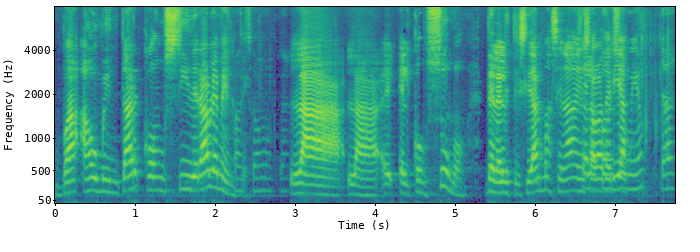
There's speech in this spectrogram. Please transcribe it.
va a aumentar considerablemente Consumo, claro. la- la- el, el consumo de la electricidad almacenada en Se esa lo batería. consumió, ya,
